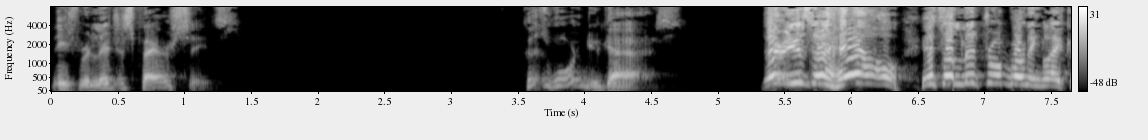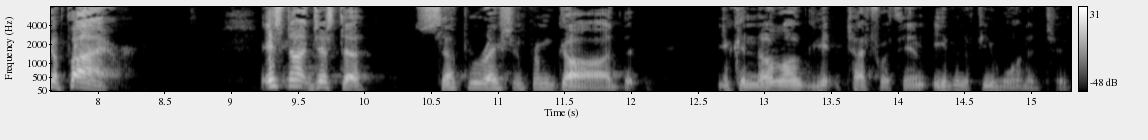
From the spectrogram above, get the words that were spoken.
these religious Pharisees. Who's warned you guys? There is a hell. It's a literal burning lake of fire. It's not just a separation from God that you can no longer get in touch with Him even if you wanted to.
